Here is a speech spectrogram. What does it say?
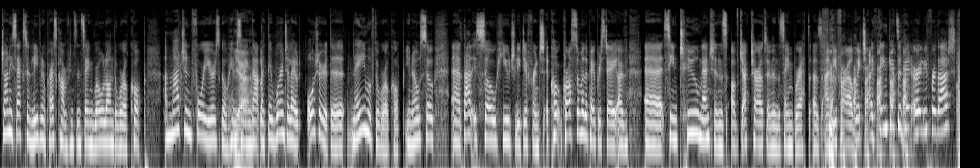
Johnny Sexton leaving a press conference and saying "Roll on the World Cup." Imagine four years ago him Yeah. saying that. Like they weren't allowed to utter the name of the World Cup. You know, so uh, that is so hugely different. Across some of the papers today, I've uh, seen two mentions of Jack Charlton in the same breath as Andy Farrell, which I think it's a bit early for that.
